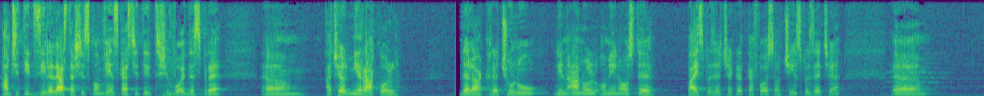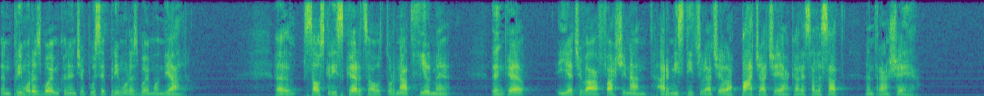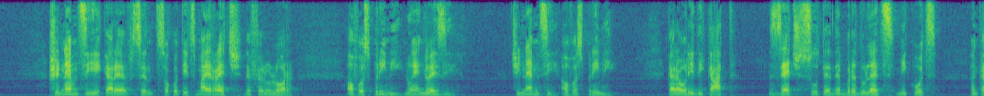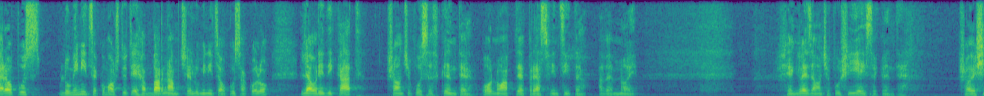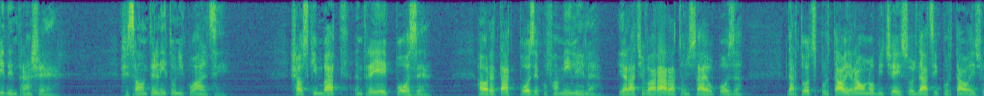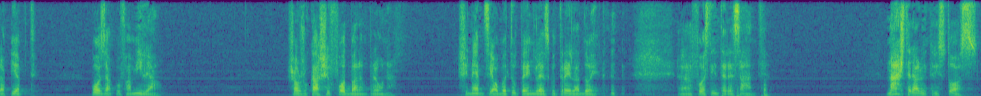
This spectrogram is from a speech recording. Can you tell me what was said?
Am citit zilele astea și sunt convins că ați citit și voi despre um, acel miracol de la Crăciunul din anul 1914, cred că a fost, sau 15, uh, în primul război, când începuse primul război mondial. Uh, s-au scris cărți, s-au turnat filme, încă e ceva fascinant, armistițiul acela, pacea aceea care s-a lăsat în tranșee. Și nemții, care sunt socotiți mai reci de felul lor, au fost primii, nu englezii, ci nemții au fost primii, care au ridicat zeci, sute de brăduleți micuți în care au pus luminițe, cum au știut ei, habar n-am ce luminițe au pus acolo, le-au ridicat și au început să cânte o noapte prea sfințită avem noi. Și englezii au început și ei să cânte. Și au ieșit din tranșee și s-au întâlnit unii cu alții. Și au schimbat între ei poze. Au arătat poze cu familiile. Era ceva rar atunci să ai o poză. Dar toți purtau, era un obicei, soldații purtau aici la piept poza cu familia și au jucat și fotbal împreună. Și nemții au bătut pe englezi cu 3 la 2. A fost interesant. Nașterea lui Hristos,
